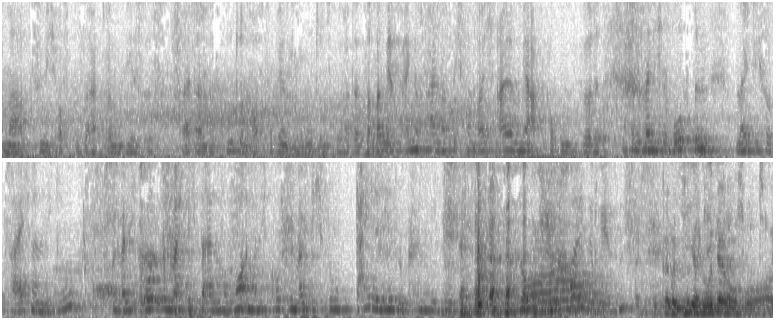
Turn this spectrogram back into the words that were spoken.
immer ziemlich oft gesagt. Irgendwie es ist Scheitern ist gut und Ausprobieren ist gut und es gehört dazu. Aber mir ist eingefallen, was ich von euch allen mir abgucken würde. Also wenn ich groß bin, möchte ich so zeichnen wie du. Und wenn ich groß bin, möchte ich deinen Humor. Und wenn ich groß bin, möchte ich so geil lesen können wie du. Das ist so toll gewesen. Wir können uns hier nur der Humor.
